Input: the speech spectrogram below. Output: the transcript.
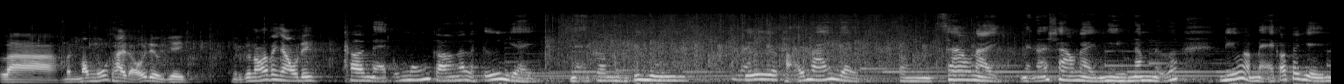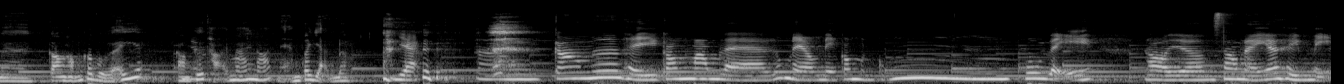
là mình mong muốn thay đổi điều gì? Mình cứ nói với nhau đi. Thôi mẹ cũng muốn con á là cứ như vậy. Mẹ con mình cứ vui cứ thoải mái như vậy còn sau này mẹ nói sau này nhiều năm nữa nếu mà mẹ có cái gì mà con không có vừa ý á con cứ thoải mái nói mẹ không có giận đâu. Dạ. À, con á, thì con mong là lúc nào mẹ con mình cũng vui vẻ. Rồi ờ, sau này á, thì mẹ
